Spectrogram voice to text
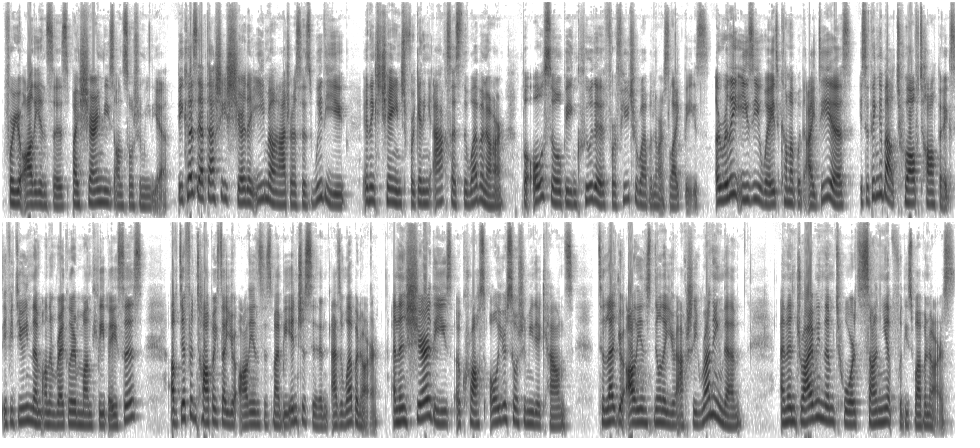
for your audiences by sharing these on social media. Because they have to actually share their email addresses with you in exchange for getting access to the webinar, but also be included for future webinars like these. A really easy way to come up with ideas is to think about 12 topics if you're doing them on a regular monthly basis of different topics that your audiences might be interested in as a webinar. And then share these across all your social media accounts to let your audience know that you're actually running them and then driving them towards signing up for these webinars.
